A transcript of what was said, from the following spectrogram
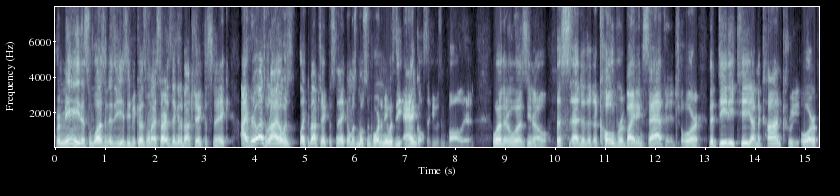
for me, this wasn't as easy because when I started thinking about Jake the Snake, I realized what I always liked about Jake the Snake and was most important to me was the angles that he was involved in. Whether it was, you know, the, uh, the, the cobra biting Savage or the DDT on the concrete or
